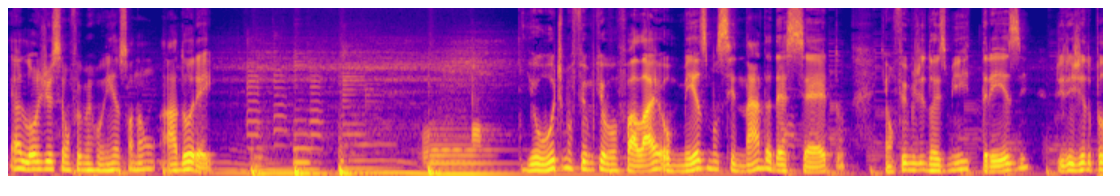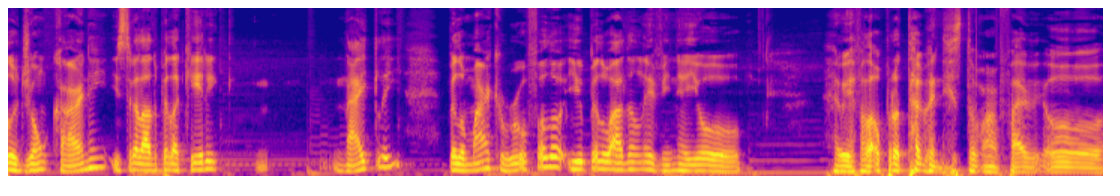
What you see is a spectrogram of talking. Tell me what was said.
é longe de ser um filme ruim, eu só não adorei. E o último filme que eu vou falar é o Mesmo Se Nada Der Certo, que é um filme de 2013 dirigido pelo John Carney, estrelado pela Katie Knightley, pelo Mark Ruffalo e pelo Adam Levine aí o eu ia falar o protagonista do Maroon 5, o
